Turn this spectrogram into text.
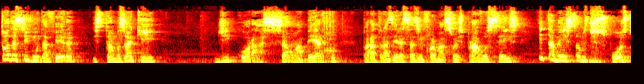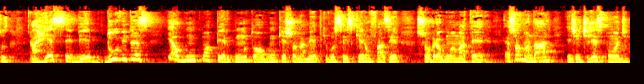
Toda segunda-feira estamos aqui de coração aberto para trazer essas informações para vocês e também estamos dispostos a receber dúvidas e algum com uma pergunta ou algum questionamento que vocês queiram fazer sobre alguma matéria. É só mandar e a gente responde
